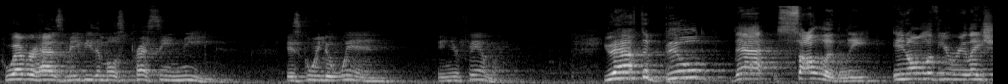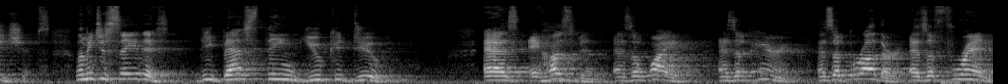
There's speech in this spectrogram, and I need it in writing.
Whoever has maybe the most pressing need is going to win in your family. You have to build that solidly in all of your relationships. Let me just say this the best thing you could do as a husband, as a wife, as a parent, as a brother, as a friend,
